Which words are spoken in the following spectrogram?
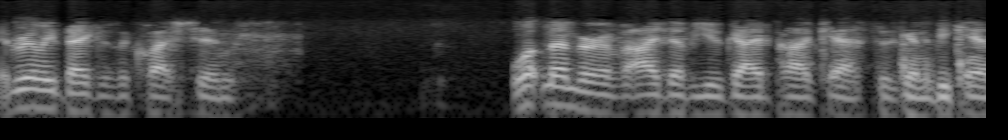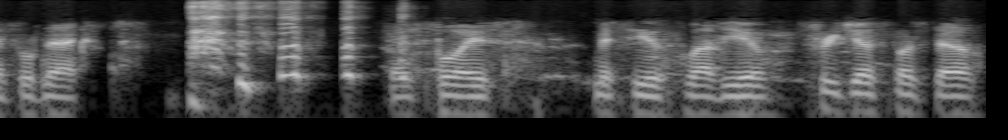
it really begs the question: What member of IW Guide Podcast is going to be canceled next? Thanks, boys. Miss you. Love you. Free Joe Sposto.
